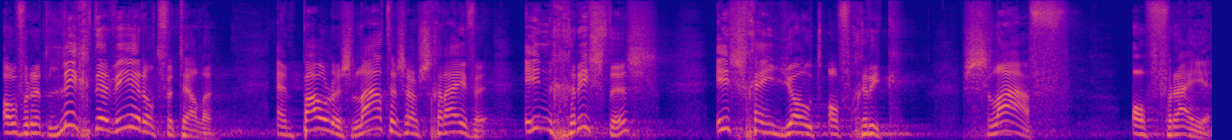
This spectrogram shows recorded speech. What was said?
over het licht der wereld vertellen. En Paulus later zou schrijven: In Christus is geen Jood of Griek, slaaf of vrije.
